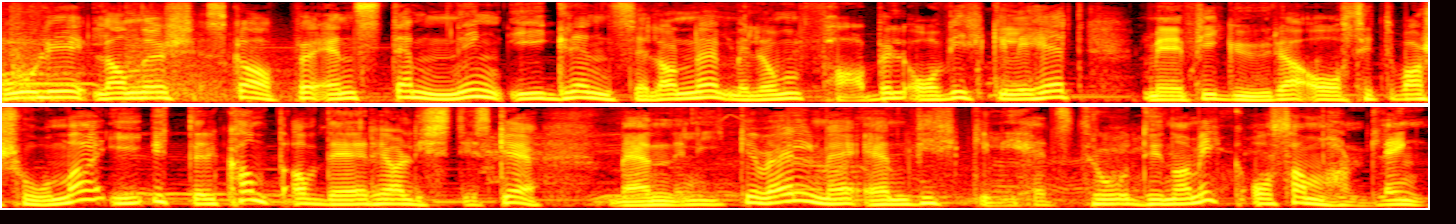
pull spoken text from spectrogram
Bolig Landers skaper en stemning i grenselandet mellom fabel og virkelighet, med figurer og situasjoner i ytterkant av det realistiske, men likevel med en virkelighetstro dynamikk og samhandling.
